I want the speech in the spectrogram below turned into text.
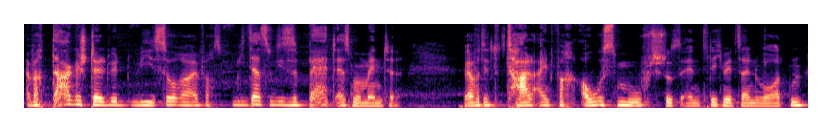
einfach dargestellt wird, wie Sora einfach wieder so diese Badass-Momente. Wie einfach die total einfach ausmoved schlussendlich mit seinen Worten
